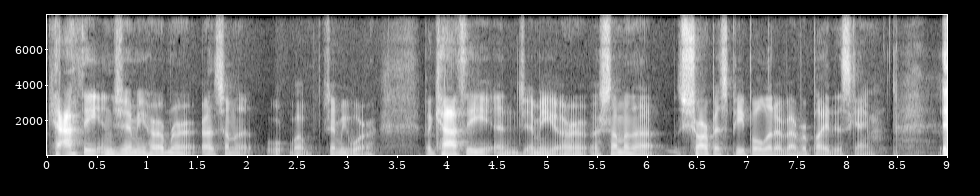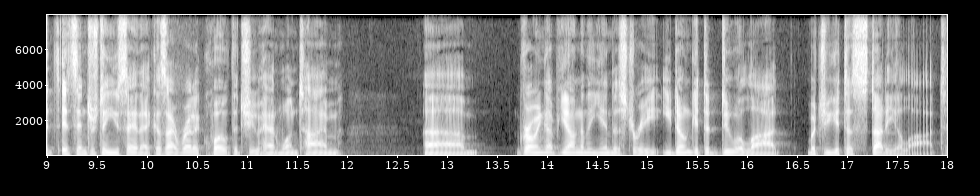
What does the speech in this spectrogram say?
Kathy and Jimmy Herbner are some of the well, Jimmy were, but Kathy and Jimmy are, are some of the sharpest people that have ever played this game. It, it's interesting you say that because I read a quote that you had one time. Um, growing up young in the industry, you don't get to do a lot, but you get to study a lot,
